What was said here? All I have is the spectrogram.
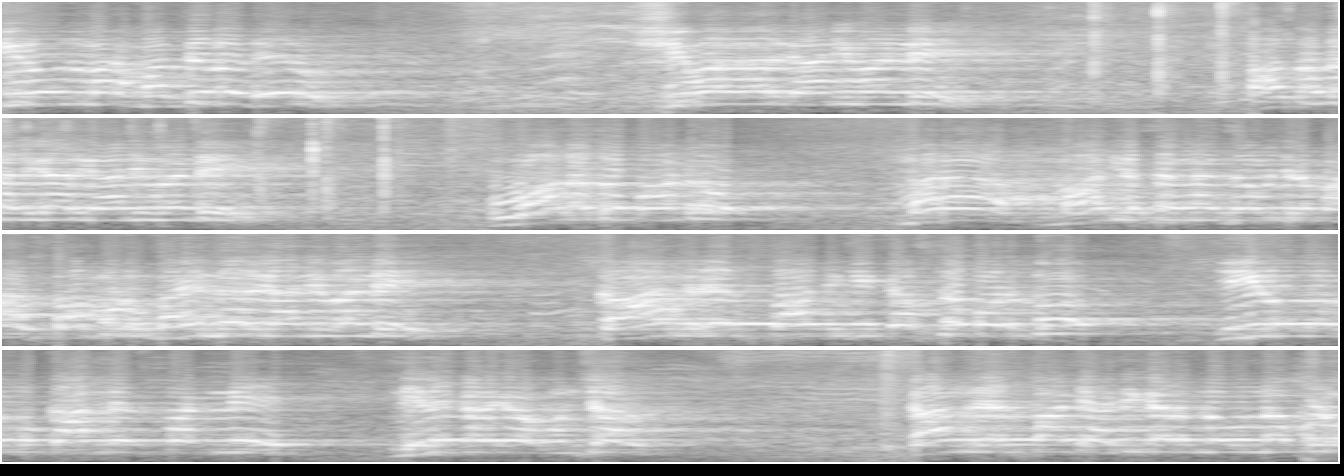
ఈ రోజు మన మధ్యలో లేరు. శివ గారు కానివ్వండి అసద్ అలీ గారు కానివ్వండి వాళ్ళతో పాటు మన మాజీ సంఘానికి సంబంధించిన మా తమ్ముడు మహేందర్ కానివ్వండి కాంగ్రెస్ పార్టీకి కష్టపడుతూ ఈ రోజు వరకు కాంగ్రెస్ పార్టీని నిలకడగా ఉంచారు. కాంగ్రెస్ పార్టీ అధికారంలో ఉన్నప్పుడు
